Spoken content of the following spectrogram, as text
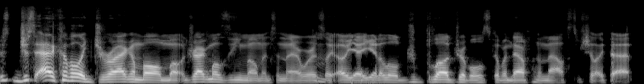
just just add a couple like dragon ball mo- dragon ball z moments in there where it's Hmm. like oh yeah you get a little dr- blood dribbles coming down from the mouth some shit like that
